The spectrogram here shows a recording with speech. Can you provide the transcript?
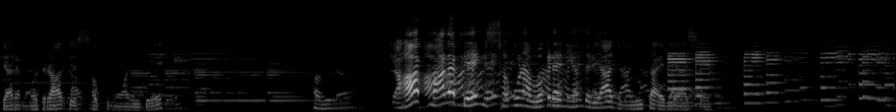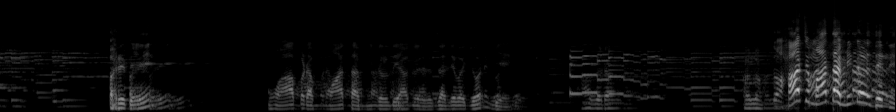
ત્યારે મધરાતે સપનું આવ્યું બે કે મારા બેન સગુણા વગડા ની અંદર આજ લૂંટાઈ રહ્યા છે. અરે બેન, હું આપણા માતા મિંડળ દે આગળ રજા લેવા જો ને બેન. હલો. તો હાજ માતા મિંડળ દેને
